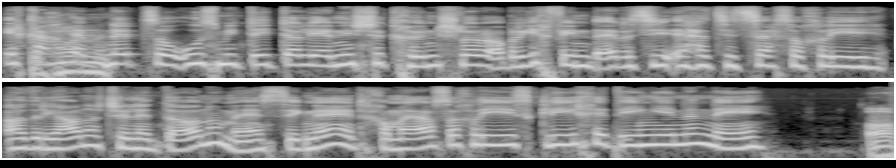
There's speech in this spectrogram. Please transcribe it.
Ich kenne mich eben nicht so aus mit den italienischen Künstlern, aber ich finde, er, hat jetzt auch so ein bisschen Adriano Celentano-mässig, ne? Da kann man auch so ein bisschen das gleiche Ding reinnehmen. Oh,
